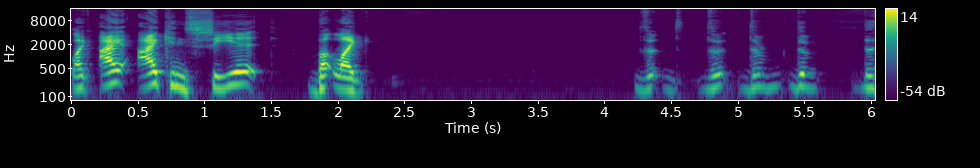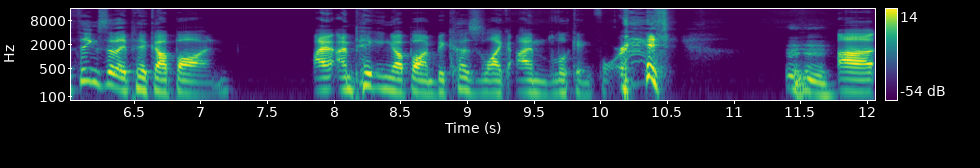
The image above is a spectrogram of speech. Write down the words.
like i i can see it but like the the the the, the things that i pick up on I, i'm picking up on because like i'm looking for it. Mm-hmm. uh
